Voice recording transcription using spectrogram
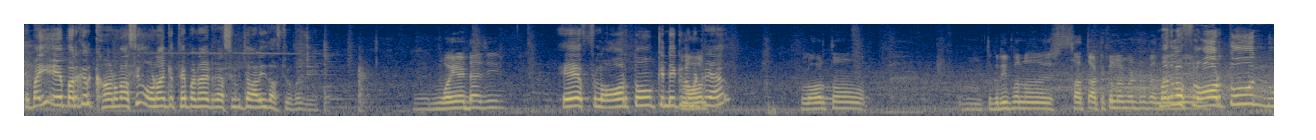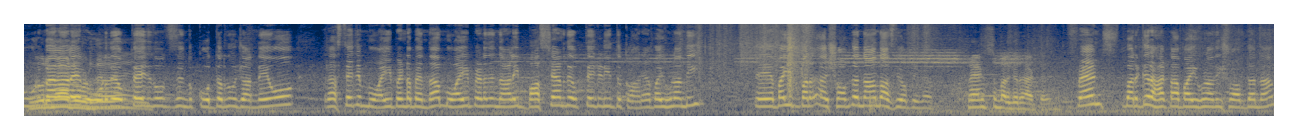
ਤੇ ਬਾਈ ਇਹ 버ਗਰ ਖਾਣ ਵਾਸਤੇ ਆਉਣਾ ਕਿੱਥੇ ਪੈਣਾ ਐਡਰੈਸ ਵੀ ਨਾਲ ਹੀ ਦੱਸ ਦਿਓ ਭਾਜੀ ਮੋਇਡਾ ਜੀ। ਇਹ ਫਲੋਰ ਤੋਂ ਕਿੰਨੇ ਕਿਲੋਮੀਟਰ ਆ? ਫਲੋਰ ਤੋਂ ਤਕਰੀਬਨ 7-8 ਕਿਲੋਮੀਟਰ ਪੈਂਦਾ ਮਤਲਬ ਫਲੋਰ ਤੋਂ ਨੂਰਮਹਿਲ ਵਾਲੇ ਰੋਡ ਦੇ ਉੱਤੇ ਜਦੋਂ ਤੁਸੀਂ ਨਕੋਦਰ ਨੂੰ ਜਾਂਦੇ ਹੋ ਰਸਤੇ 'ਚ ਮੋਹਾਈ ਪਿੰਡ ਪੈਂਦਾ। ਮੋਹਾਈ ਪਿੰਡ ਦੇ ਨਾਲ ਹੀ ਬੱਸ ਸਟੈਂਡ ਦੇ ਉੱਤੇ ਜਿਹੜੀ ਦੁਕਾਨ ਹੈ ਬਾਈ ਉਹਨਾਂ ਦੀ। ਤੇ ਬਾਈ ਸ਼ਾਪ ਦਾ ਨਾਮ ਦੱਸ ਦਿਓ ਪਲੀਜ਼ ਫਰੈਂਡਸ 버ਗਰ ਹਟ ਫਰੈਂਡਸ 버ਗਰ ਹਟਾ ਬਾਈ ਉਹਨਾਂ ਦੀ ਸ਼ਾਪ ਦਾ ਨਾਮ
